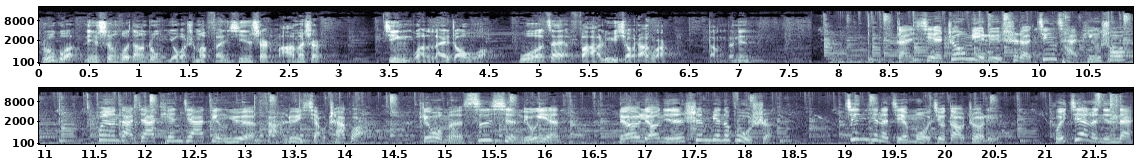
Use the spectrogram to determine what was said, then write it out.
如果您生活当中有什么烦心事儿、麻烦事儿，尽管来找我，我在法律小茶馆等着您。感谢周密律师的精彩评说，欢迎大家添加订阅法律小茶馆，给我们私信留言，聊一聊您身边的故事。今天的节目就到这里，回见了您嘞。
